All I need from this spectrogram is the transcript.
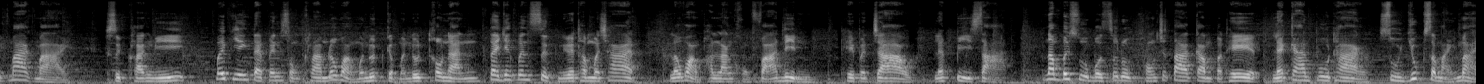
พมากมายศึกครั้งนี้ไม่เพียงแต่เป็นสงครามระหว่างมนุษย์กับมนุษย์เท่านั้น แต่ยังเป็นศึกเหนือธรรมชาติ ระหว่างพลังของฟ้าดิน เทพเจ้า และปีศาจ นำไปสู่บทสรุปของชะตากรรมประเทศ และการปูทางสู่ยุคสมัยใหม่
